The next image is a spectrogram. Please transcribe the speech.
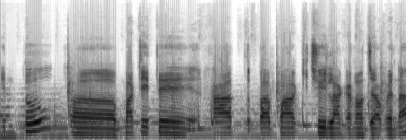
কিন্তু মাটিতে হাত বা পা কিছুই লাগানো যাবে না।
